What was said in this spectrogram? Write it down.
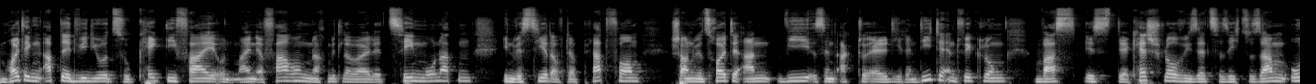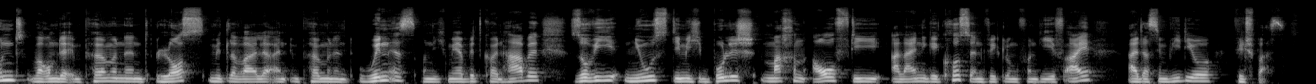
Im heutigen Update-Video zu Cake DeFi und meinen Erfahrungen nach mittlerweile zehn Monaten investiert auf der Plattform schauen wir uns heute an, wie sind aktuell die Renditeentwicklungen, was ist der Cashflow, wie setzt er sich zusammen und warum der Impermanent Loss mittlerweile ein Impermanent Win ist und ich mehr Bitcoin habe, sowie News, die mich bullish machen auf die alleinige Kursentwicklung von DeFi. All das im Video. Viel Spaß!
